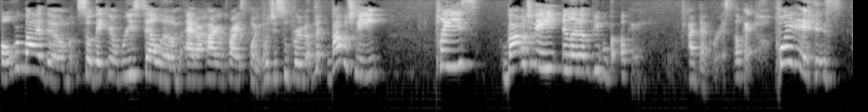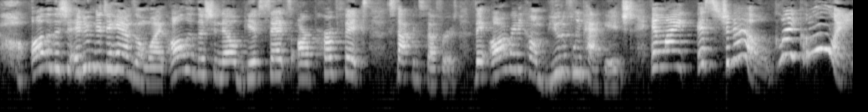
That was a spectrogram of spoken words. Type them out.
overbuy them so they can resell them at a higher price point, which is super, buy what you need. Please, buy what you need and let other people buy. Okay, I digress. Okay, point is, all of the, if you can get your hands on one, all of the Chanel gift sets are perfect stocking stuffers. They already come beautifully packaged and like it's Chanel. Like come on.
